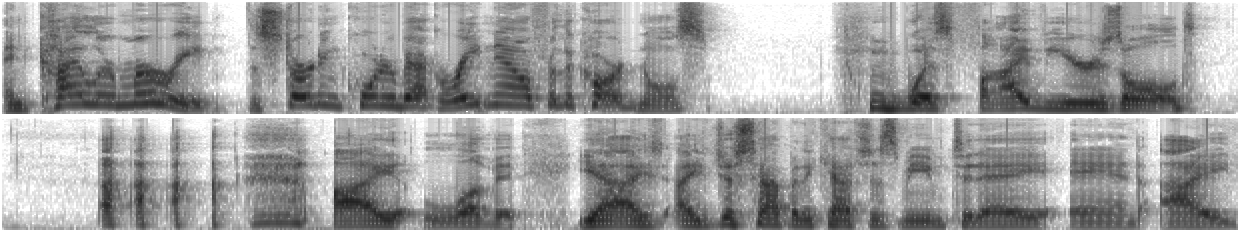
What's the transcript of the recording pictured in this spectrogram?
And Kyler Murray, the starting quarterback right now for the Cardinals, was five years old. I love it. Yeah, I, I just happened to catch this meme today, and I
